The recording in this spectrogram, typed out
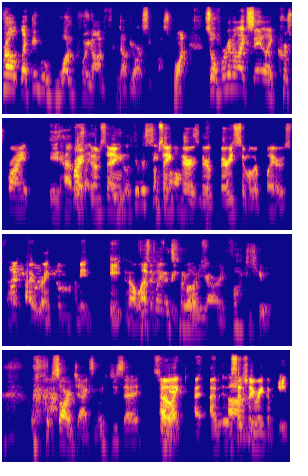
well, like they were one point on from WRC plus one. So if we're gonna like say like Kris Bryant, it had Right, like and I'm you saying- know, I'm saying the they're they're very similar players, and I, I rank them. I mean, eight and he's eleven. playing a pretty 21 close. ERA. Fuck you. Sorry, Jackson. What did you say? So Okay. like I, I essentially Um, rank them eight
